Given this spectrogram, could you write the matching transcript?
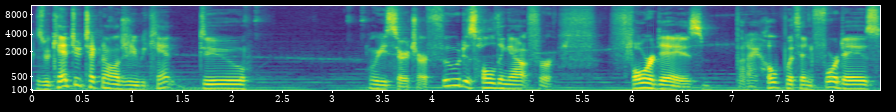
Because we can't do technology, we can't do research. Our food is holding out for four days, but I hope within four days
